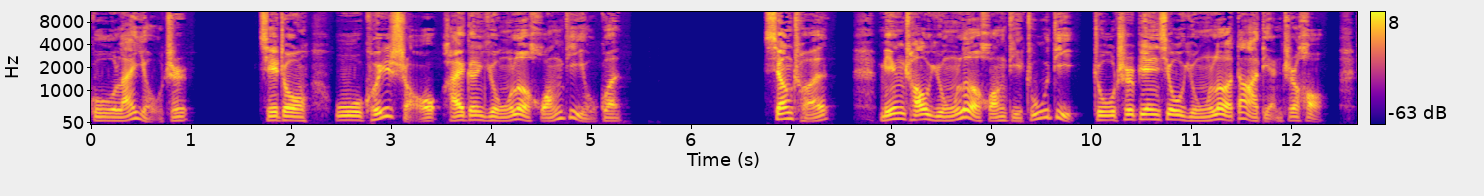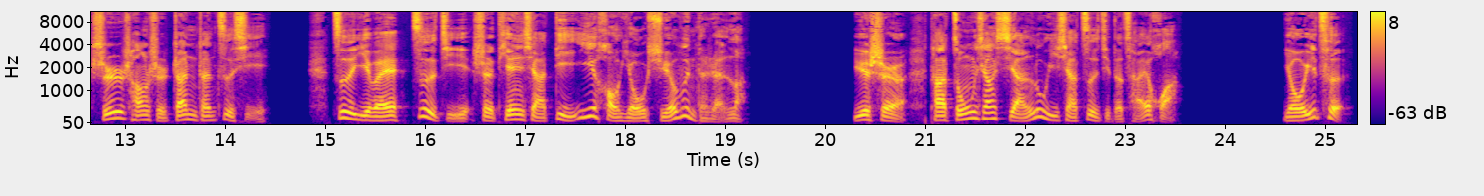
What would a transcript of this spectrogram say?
古来有之，其中五魁首还跟永乐皇帝有关。相传，明朝永乐皇帝朱棣主持编修《永乐大典》之后，时常是沾沾自喜。自以为自己是天下第一号有学问的人了，于是他总想显露一下自己的才华。有一次，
